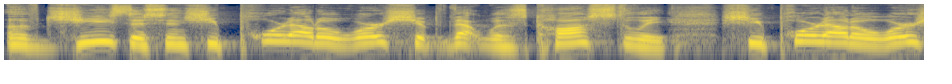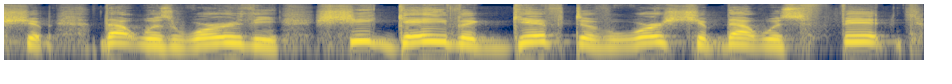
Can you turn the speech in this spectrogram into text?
of Jesus and she poured out a worship that was costly. She poured out a worship that was worthy. She gave a gift of worship that was fit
